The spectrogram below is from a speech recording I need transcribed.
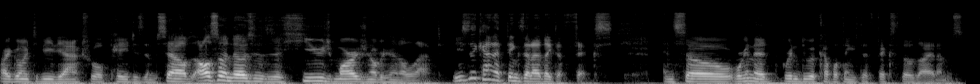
are going to be the actual pages themselves. Also notice there's a huge margin over here on the left. These are the kind of things that I'd like to fix. And so we're gonna we're gonna do a couple things to fix those items.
